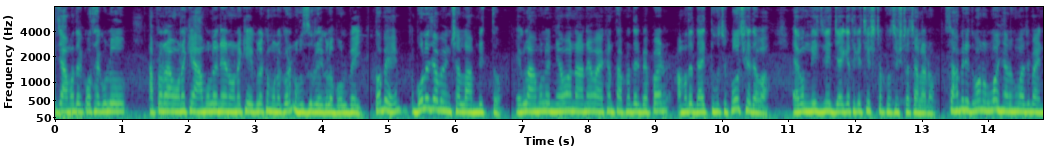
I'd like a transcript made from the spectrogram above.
যে আমাদের কথাগুলো আপনারা অনেকে আমলে নেন, অনেকে এগুলোকে মনে করেন হুজুর এগুলো বলবেই। তবে বলে যাব ইনশাল্লাহ আমৃত্য। এগুলো আমলে নেওয়া, না নেওয়া একান্ত আপনাদের ব্যাপার, আমাদের দায়িত্ব হচ্ছে পৌঁছে দেওয়া এবং নিজ নিজ জায়গা থেকে চেষ্টা প্রচেষ্টা চালানো। সাহাবির রিদওয়ানুল্লাহ আনহুম আজমাইন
